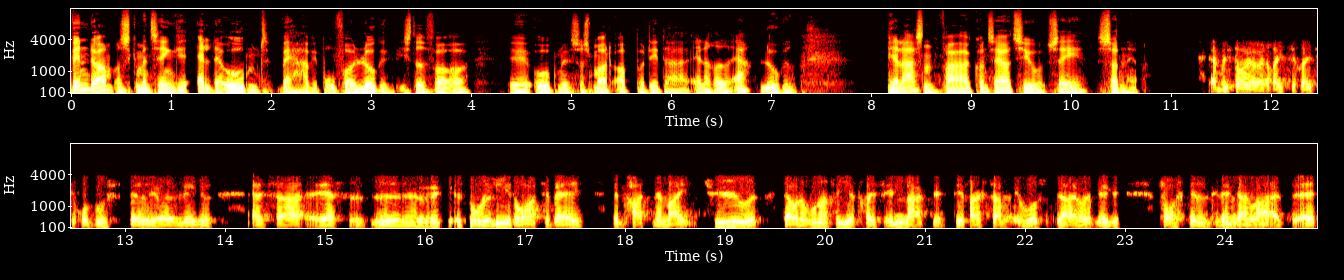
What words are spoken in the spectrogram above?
vende det om, og så skal man tænke, alt er åbent, hvad har vi brug for at lukke, i stedet for at øh, åbne så småt op på det, der allerede er lukket. Per Larsen fra Konservativ sagde sådan her. Ja, vi står jo et rigtig, rigtig robust sted i øjeblikket. Altså, jeg øh, spoler lige et år tilbage. Den 13. maj 20, der var der 164 indlagte. Det er faktisk samme niveau, som vi har i øjeblikket. Forskellen til dengang var, at, at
